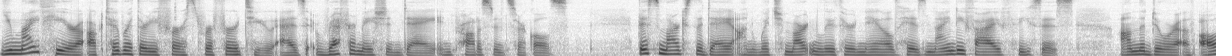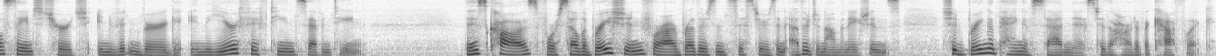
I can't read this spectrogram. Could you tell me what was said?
You might hear October 31st referred to as Reformation Day in Protestant circles. This marks the day on which Martin Luther nailed his 95 Thesis on the door of All Saints Church in Wittenberg in the year 1517. This cause for celebration for our brothers and sisters in other denominations should bring a pang of sadness to the heart of a Catholic.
